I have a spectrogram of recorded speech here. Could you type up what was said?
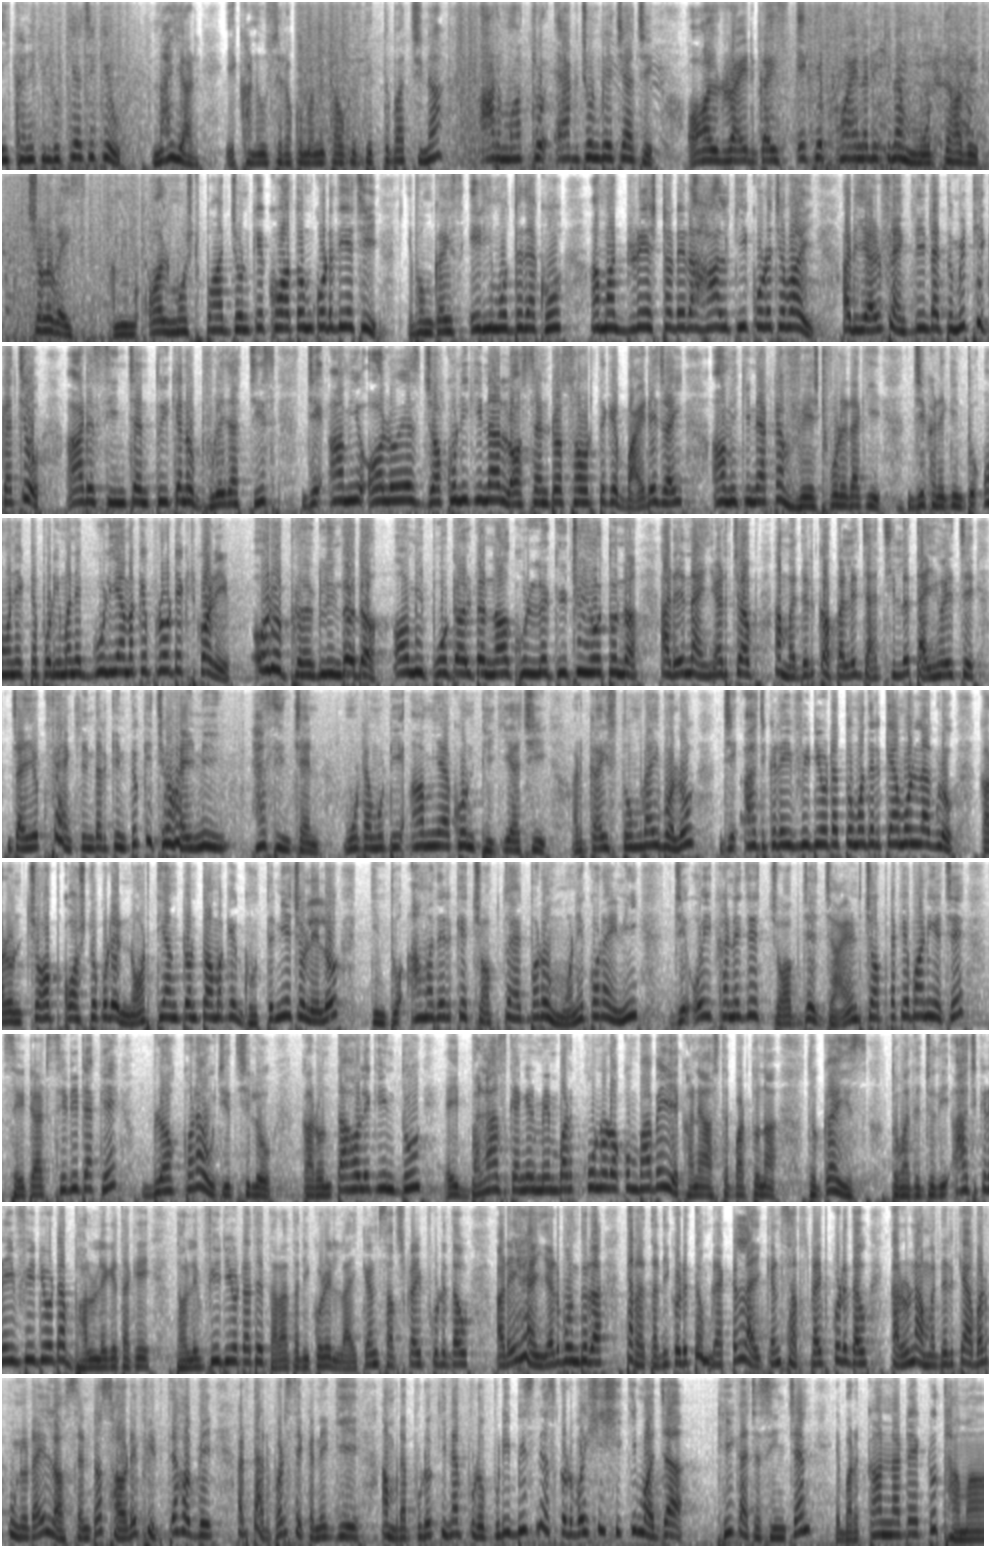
এইখানে কি লুকিয়ে আছে কেউ? না আর, এখানেও সেরকম আমি কাউকে দেখতে পাচ্ছি না, আর মাত্র একজন বেঁচে আছে। অল রাইট গাইস একে ফাইনালি কিনা মরতে হবে। চলো গাইস আমি অলমোস্ট পাঁচজনকে খতম করে দিয়েছি। এবং গাইস এরই মধ্যে দেখো আমার ড্রেসটার এরা হাল কি করেছে ভাই? আর ইয়ার ফ্র্যাঙ্কলিন দা তুমি ঠিক আছো? আরে সিনচান তুই কেন ভুলে যাচ্ছিস যে আমি অলওয়েজ যখনই কিনা লস স্যান্টোস শহর থেকে বাইরে যাই আমি কিনা একটা ভেস্ট পরে রাখি যেখানে কিন্তু অনেকটা পরিমাণে গুলি আমাকে প্রোটেক্ট করে। আরে ফ্র্যাঙ্কলিন দাদা আমি পোর্টালটা না খুললে কিছুই হতো না। আরে নাই আর চপ আমাদের কপালে যা ছিল তাই হয়েছে। যাই হোক ফ্র্যাঙ্কলিনদার কিন্তু কিছু হয়নি। হ্যাঁ সিনচ্যান, মোটামুটি আমি এখন ঠিকই আছি। আর গাইস তোমরাই বলো যে আজকের এই ভিডিওটা তোমাদের কেমন লাগল? কারণ চপ কষ্ট করে নর্থ ইয়াংটন তো আমাকে ঘুরতে নিয়ে চলে এলো, কিন্তু আমাদেরকে চপ তো একবারও মনে করায়নি যে ওইখানে যে চপ, যে জায়েন্ট চপটাকে বানিয়েছে, সেইটার সিডিটাকে ব্লক করা উচিত ছিল। কারণ তাহলে কিন্তু এই বালাস গ্যাংয়ের মেম্বার কোনো রকমভাবেই এখানে আসতে পারতো না। তো গাইস তোমাদের যদি আজকের এই ভিডিওটা ভালো লেগে থাকে, তাহলে ভিডিওটাতে তাড়াতাড়ি করে লাইক অ্যান্ড সাবস্ক্রাইব করে দাও। আরে হ্যাঁ ইয়ার বন্ধুরা, তাড়াতাড়ি করে তোমরা একটা লাইক অ্যান্ড সাবস্ক্রাইব করে দাও, কারণ আমাদেরকে আবার পুনরায় লস সেন্টার শহরে ফিরতে হবে। আর তারপর সেখানে গিয়ে আমরা পুরো কিনা পুরোপুরি বিজনেস করব হিসি কি মজা। ঠিক আছে সিনচ্যান, এবার কান্নাটা একটু থামা।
